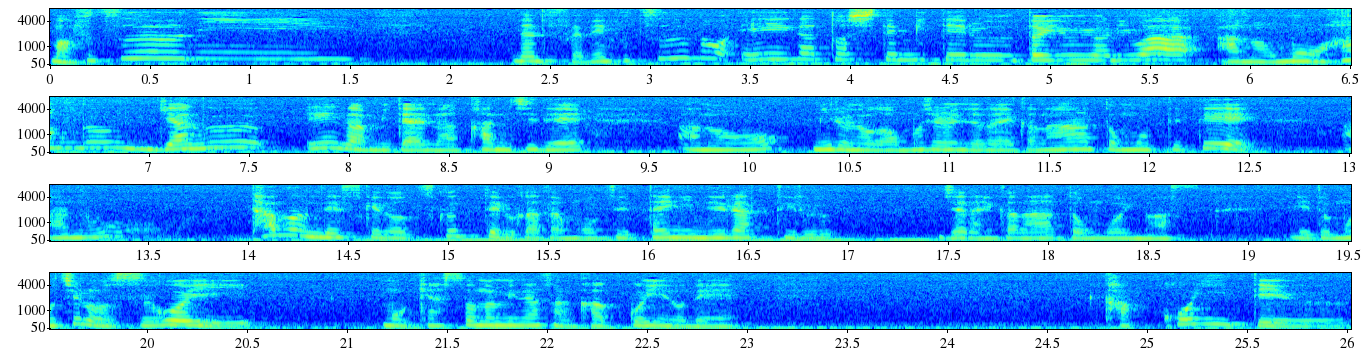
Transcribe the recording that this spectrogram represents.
まあ普通に何ですかね普通の映画として見てるというよりはあのもう半分ギャグ映画みたいな感じであの見るのが面白いんじゃないかなと思っててあの多分ですけど作ってる方も絶対に狙ってるじゃないかなと思います。えーと、もちろんすごいもうキャストの皆さんかっこいいのでかっこいいっていう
